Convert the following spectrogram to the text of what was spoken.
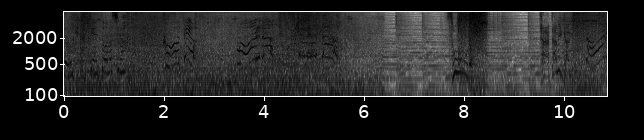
いを受けた幻想の城。こうせよ。モールだ。やめろさそうだ。畳みかけ。それ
